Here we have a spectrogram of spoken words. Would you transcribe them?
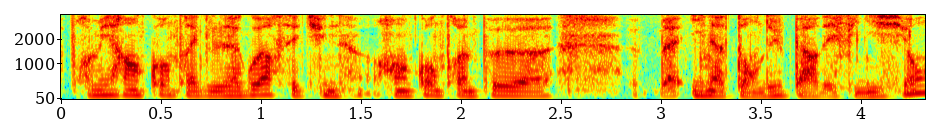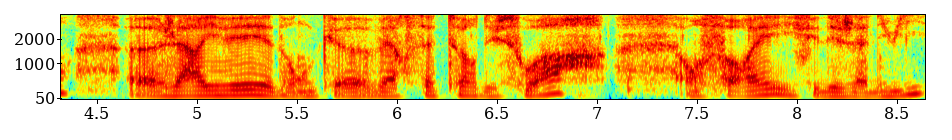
La première rencontre avec le jaguar, c'est une rencontre un peu euh, bah, inattendue par définition. Euh, j'arrivais donc euh, vers 7 heures du soir, en forêt, il fait déjà nuit,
